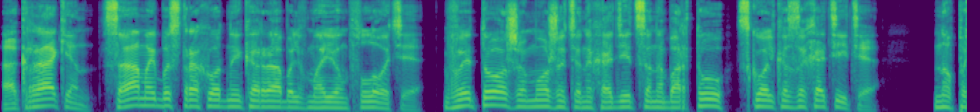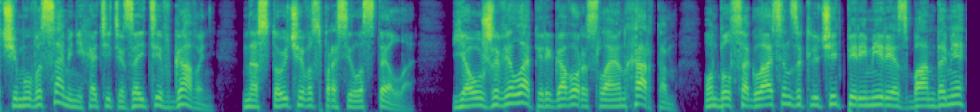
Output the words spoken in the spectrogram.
а Кракен — самый быстроходный корабль в моем флоте. Вы тоже можете находиться на борту сколько захотите». «Но почему вы сами не хотите зайти в гавань?» — настойчиво спросила Стелла. «Я уже вела переговоры с Лайонхартом. Он был согласен заключить перемирие с бандами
